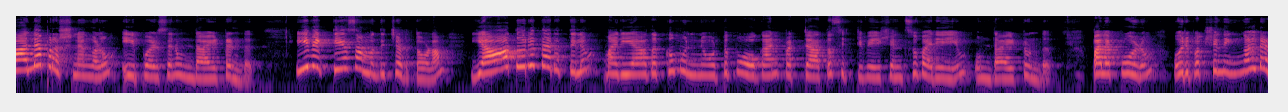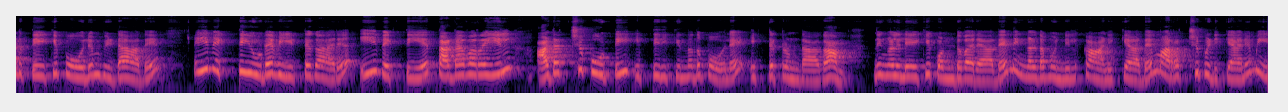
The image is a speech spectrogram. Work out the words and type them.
പല പ്രശ്നങ്ങളും ഈ പേഴ്സൺ ഉണ്ടായിട്ടുണ്ട്. ഈ വ്യക്തിയെ സംബന്ധിച്ചിടത്തോളം യാതൊരു തരത്തിലും മര്യാദയ്ക്ക് മുന്നോട്ട് പോകാൻ പറ്റാത്ത സിറ്റുവേഷൻസ് വരെയും ഉണ്ടായിട്ടുണ്ട്. പലപ്പോഴും ഒരുപക്ഷെ നിങ്ങളുടെ അടുത്തേക്ക് പോലും വിടാതെ ഈ വ്യക്തിയുടെ വീട്ടുകാര് ഈ വ്യക്തിയെ തടവറയിൽ അടച്ചു പൂട്ടി ഇട്ടിരിക്കുന്നത് പോലെ ഇട്ടിട്ടുണ്ടാകാം. നിങ്ങളിലേക്ക് കൊണ്ടുവരാതെ നിങ്ങളുടെ മുന്നിൽ കാണിക്കാതെ മറച്ചു പിടിക്കാനും ഈ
